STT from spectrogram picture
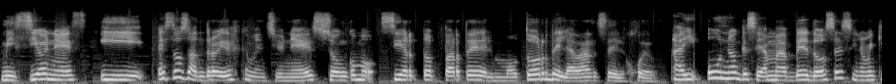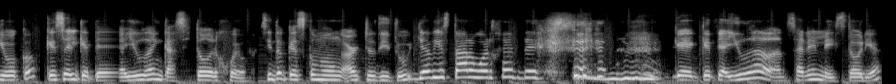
misiones y estos androides que mencioné son como cierta parte del motor del avance del juego. Hay uno que se llama B12, si no me equivoco, que es el que te ayuda en casi todo el juego. Siento que es como un R2D2. Ya vi Star Wars, gente. que, que te ayuda a avanzar en la historia.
